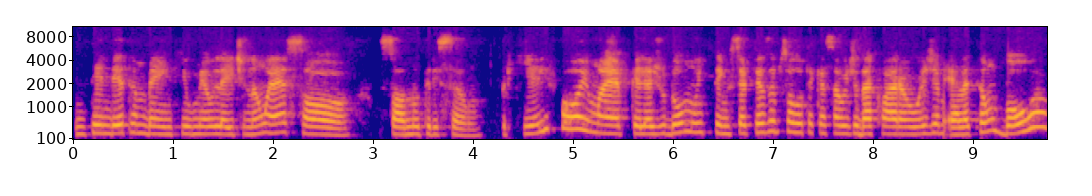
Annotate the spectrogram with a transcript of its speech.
entender também que o meu leite não é só só nutrição, porque ele foi uma época, ele ajudou muito. Tenho certeza absoluta que a saúde da Clara hoje ela é tão boa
